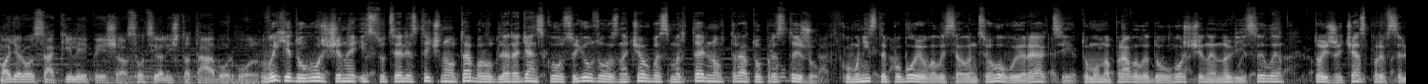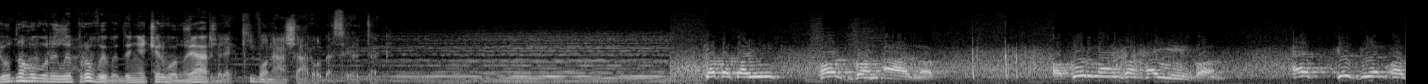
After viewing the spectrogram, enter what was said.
Magyarország kilépése a szocialista táborból Вихід Угорщини із соціалістичного табору для радянського союзу означав би смертельну втрату престижу. Комуністи побоювалися ланцюгової реакції, тому направили до Угорщини нові сили. В той же час привселюдно говорили про виведення Червоної армії. Csapataink harcban állnak. A kormány a helyén van. Ezt közlöm az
